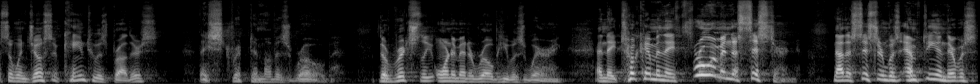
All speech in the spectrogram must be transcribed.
so when Joseph came to his brothers, they stripped him of his robe, the richly ornamented robe he was wearing. And they took him and they threw him in the cistern. Now the cistern was empty and there was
